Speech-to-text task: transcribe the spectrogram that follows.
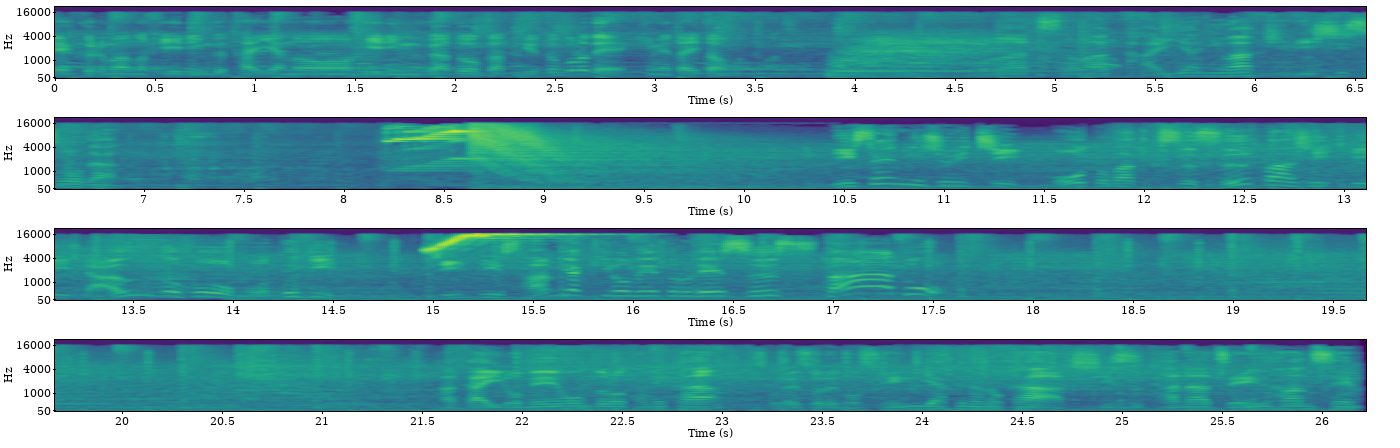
えー車のフィーリングタイヤのフィーリングがどうかっていうところで決めたいとは思ってます暑さはタイヤには厳しそうだ。2021オートバックススーパー GT ラウンド4モテギ。GT300km レーススタート。高い路面温度のためかそれぞれの戦略なのか静かな前半戦。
